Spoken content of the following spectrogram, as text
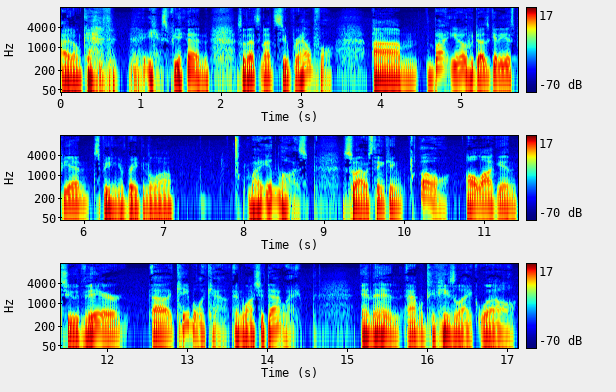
I don't get ESPN, so that's not super helpful. Um, but you know who does get ESPN? Speaking of breaking the law, my in-laws. So I was thinking, oh, I'll log into their uh, cable account and watch it that way. And then Apple TV's like, well,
